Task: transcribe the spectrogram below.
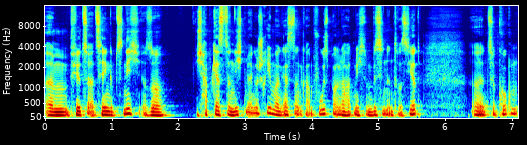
ähm, viel zu erzählen gibt es nicht. Also ich habe gestern nicht mehr geschrieben, weil gestern kam Fußball, da hat mich so ein bisschen interessiert äh, zu gucken.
